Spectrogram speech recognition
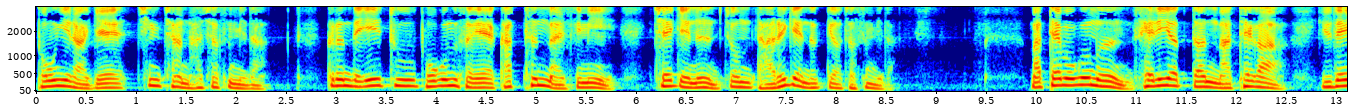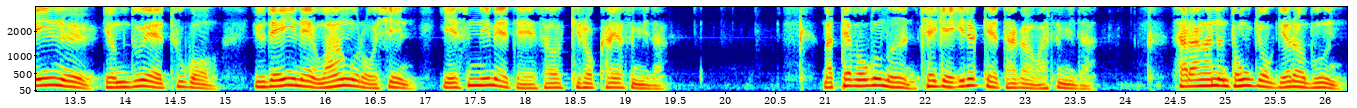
동일하게 칭찬하셨습니다. 그런데 이 두 복음서의 같은 말씀이 제게는 좀 다르게 느껴졌습니다. 마태복음은 세리였던 마태가 유대인을 염두에 두고 유대인의 왕으로 오신 예수님에 대해서 기록하였습니다. 마태복음은 제게 이렇게 다가왔습니다. 사랑하는 동족 여러분,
